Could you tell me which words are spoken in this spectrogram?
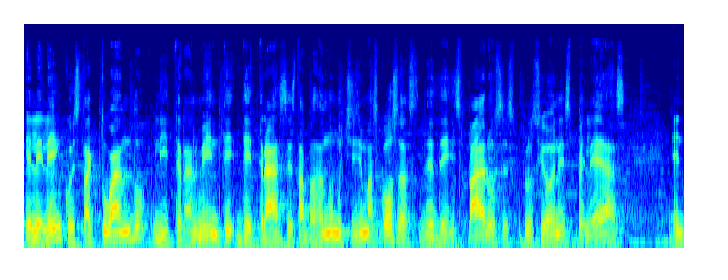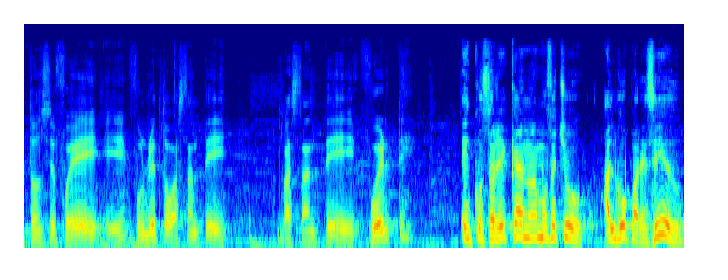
el elenco está actuando, literalmente detrás está pasando muchísimas cosas, desde disparos, explosiones, peleas. Entonces fue, eh, fue un reto bastante, bastante fuerte. En Costa Rica no hemos hecho algo parecido,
